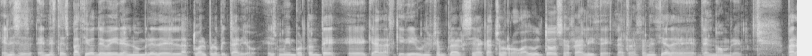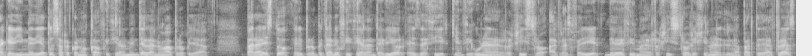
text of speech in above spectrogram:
En, este espacio debe ir el nombre del actual propietario. Es muy importante eh, que al adquirir un ejemplar, sea cachorro o adulto, se realice la transferencia del nombre, para que de inmediato se reconozca oficialmente la nueva propiedad. Para esto, el propietario oficial anterior, es decir, quien figura en el registro a transferir, debe firmar el registro original en la parte de atrás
